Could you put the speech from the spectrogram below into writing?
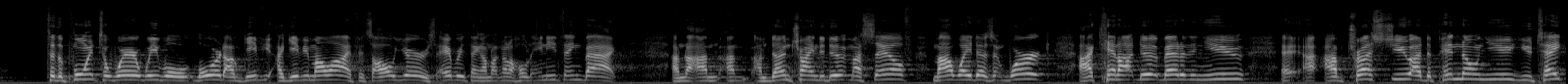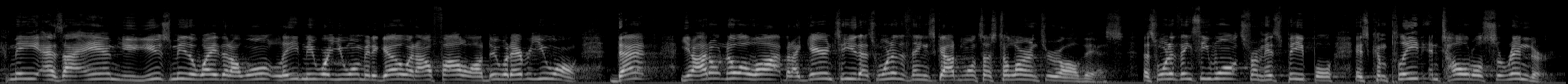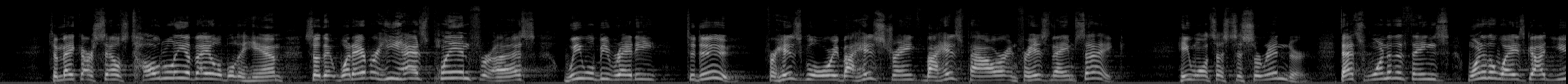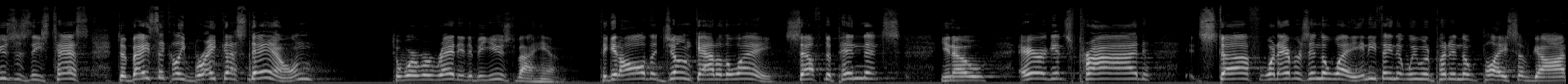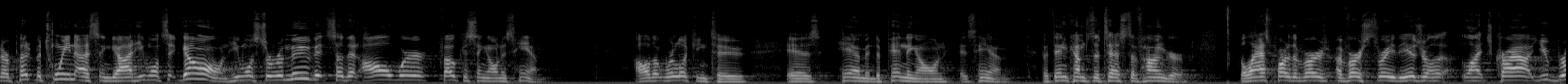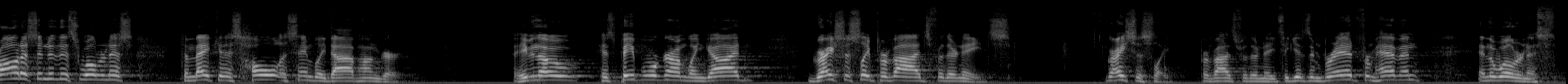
To the point to where we will, Lord, I'll give you, I give you my life. It's all yours, everything. I'm not going to hold anything back. I'm, not, I'm, I'm, I'm done trying to do it myself. My way doesn't work. I cannot do it better than you. Eh, I, I, trust you. I depend on you. You take me as I am. You use me the way that I want. Lead me where you want me to go, and I'll follow. I'll do whatever you want. That, you know, I don't know a lot, but I guarantee you that's one of the things God wants us to learn through all this. That's one of the things He wants from His people is complete and total surrender to make ourselves totally available to Him so that whatever He has planned for us, we will be ready to do for His glory, by His strength, by His power, and for His name's sake. He wants us to surrender. That's one of the things, one of the ways God uses these tests to basically break us down to where we're ready to be used by Him, to get all the junk out of the way self dependence, you know, arrogance, pride, stuff, whatever's in the way, anything that we would put in the place of God or put between us and God, He wants it gone. He wants to remove it so that all we're focusing on is Him. All that we're looking to is Him and depending on is Him. But then comes the test of hunger. The last part of, the verse, of verse 3 the Israelites cry out, You brought us into this wilderness to make this whole assembly die of hunger. Even though his people were grumbling, God graciously provides for their needs graciously provides for their needs. He gives them bread from heaven in the wilderness.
